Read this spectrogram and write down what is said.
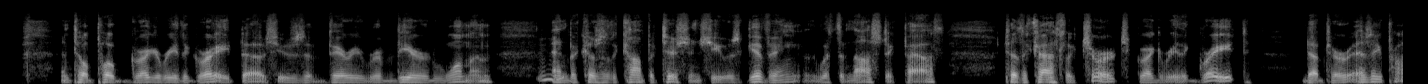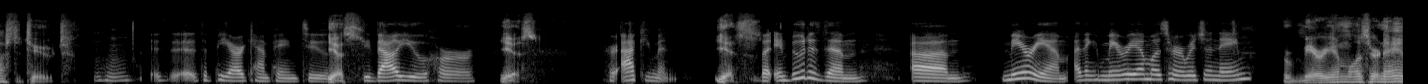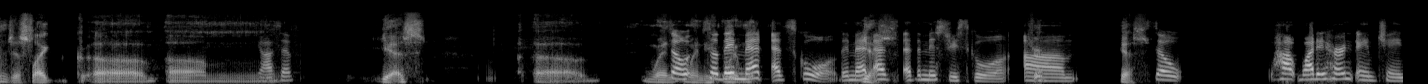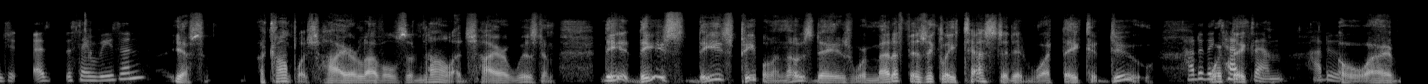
until Pope Gregory the Great, uh, she was a very revered woman, Mhm. and because of the competition she was giving with the Gnostic path to the Catholic Church, Gregory the Great dubbed her as a prostitute. hmm It's, it's a PR campaign to Yes. devalue her Yes. her acumen. Yes. But in Buddhism, um, Miriam, I think Miriam was her original name. Miriam was her name, just like uh, um, Yosef. Yes. Uh, when So, when he- so they when- met at school. They met Yes. at at the mystery school. Sure. Um, Yes. so, how why did her name change? As the same reason? Yes. Accomplish higher levels of knowledge, higher wisdom. The, these these people in those days were metaphysically tested at what they could do. How do they test they- them? How do? Oh, I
